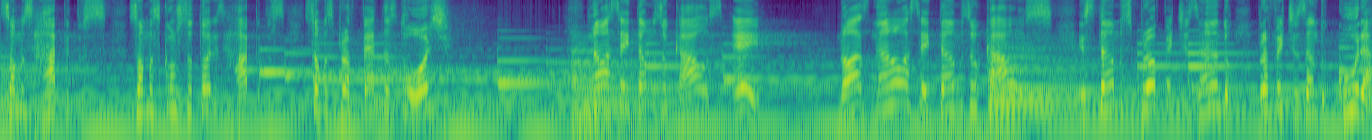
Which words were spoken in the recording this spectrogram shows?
Somos rápidos, somos construtores rápidos, somos profetas do hoje. Não aceitamos o caos. Ei, Nós não aceitamos o caos. Estamos profetizando, profetizando cura,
